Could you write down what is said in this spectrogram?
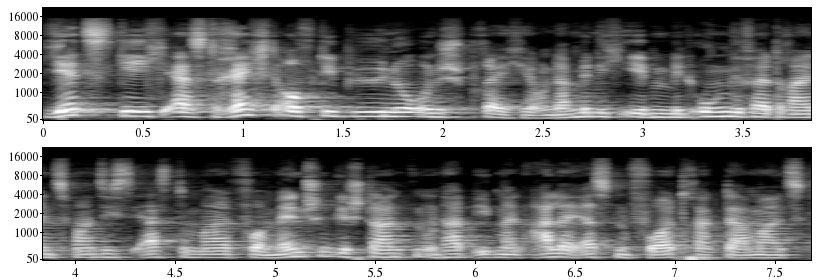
Jetzt gehe ich erst recht auf die Bühne und spreche. Und dann bin ich eben mit ungefähr 23 das erste Mal vor Menschen gestanden und habe eben meinen allerersten Vortrag damals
